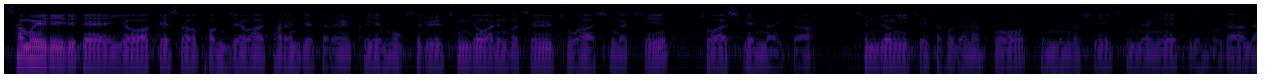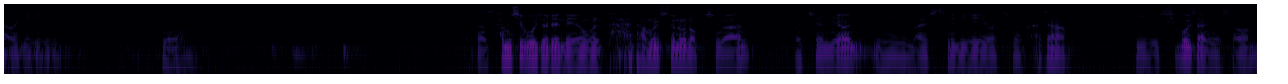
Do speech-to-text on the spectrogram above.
사무엘이 이르되 여호와께서 범죄와 다른 제사를 그의 목소리를 청종하는 것을 좋아하신 같이 좋아하시겠나이까 순종이 제사보다 낫고 듣는 것이 순양의 기름보다 나으니 예. 그러니까 35절의 내용을 다 담을 수는 없지만 어쩌면 이 말씀이 어쩌면 가장 이 15장에서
